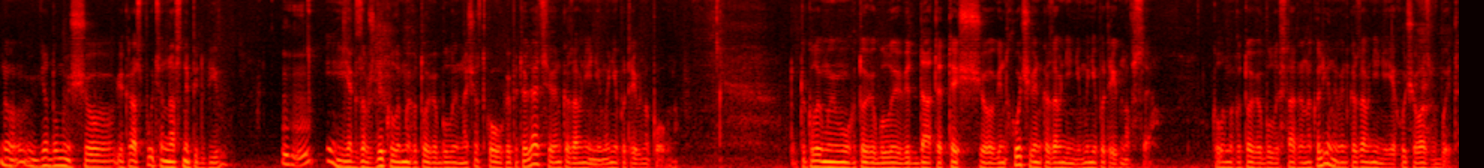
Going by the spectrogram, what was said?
Ну, я думаю, що якраз Путін нас не підвів. Угу. І як завжди, коли ми готові були на часткову капітуляцію, він казав, ні, ні, мені потрібно повно. Тобто, коли ми йому готові були віддати те, що він хоче, він казав, ні, ні, мені потрібно все. Коли ми готові були стати на коліна, він казав, ні, ні, я хочу вас вбити.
